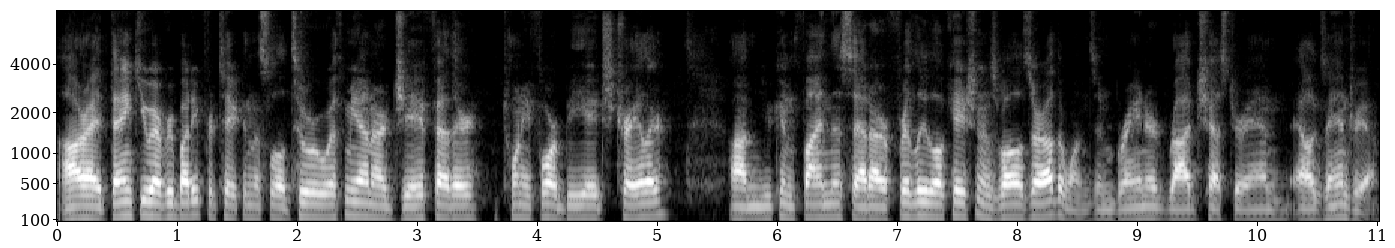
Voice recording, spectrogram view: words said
All right, thank you everybody for taking this little tour with me on our Jayfeather 24BH trailer. Um, you can find this at our Fridley location as well as our other ones in Brainerd, Rochester, and Alexandria.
